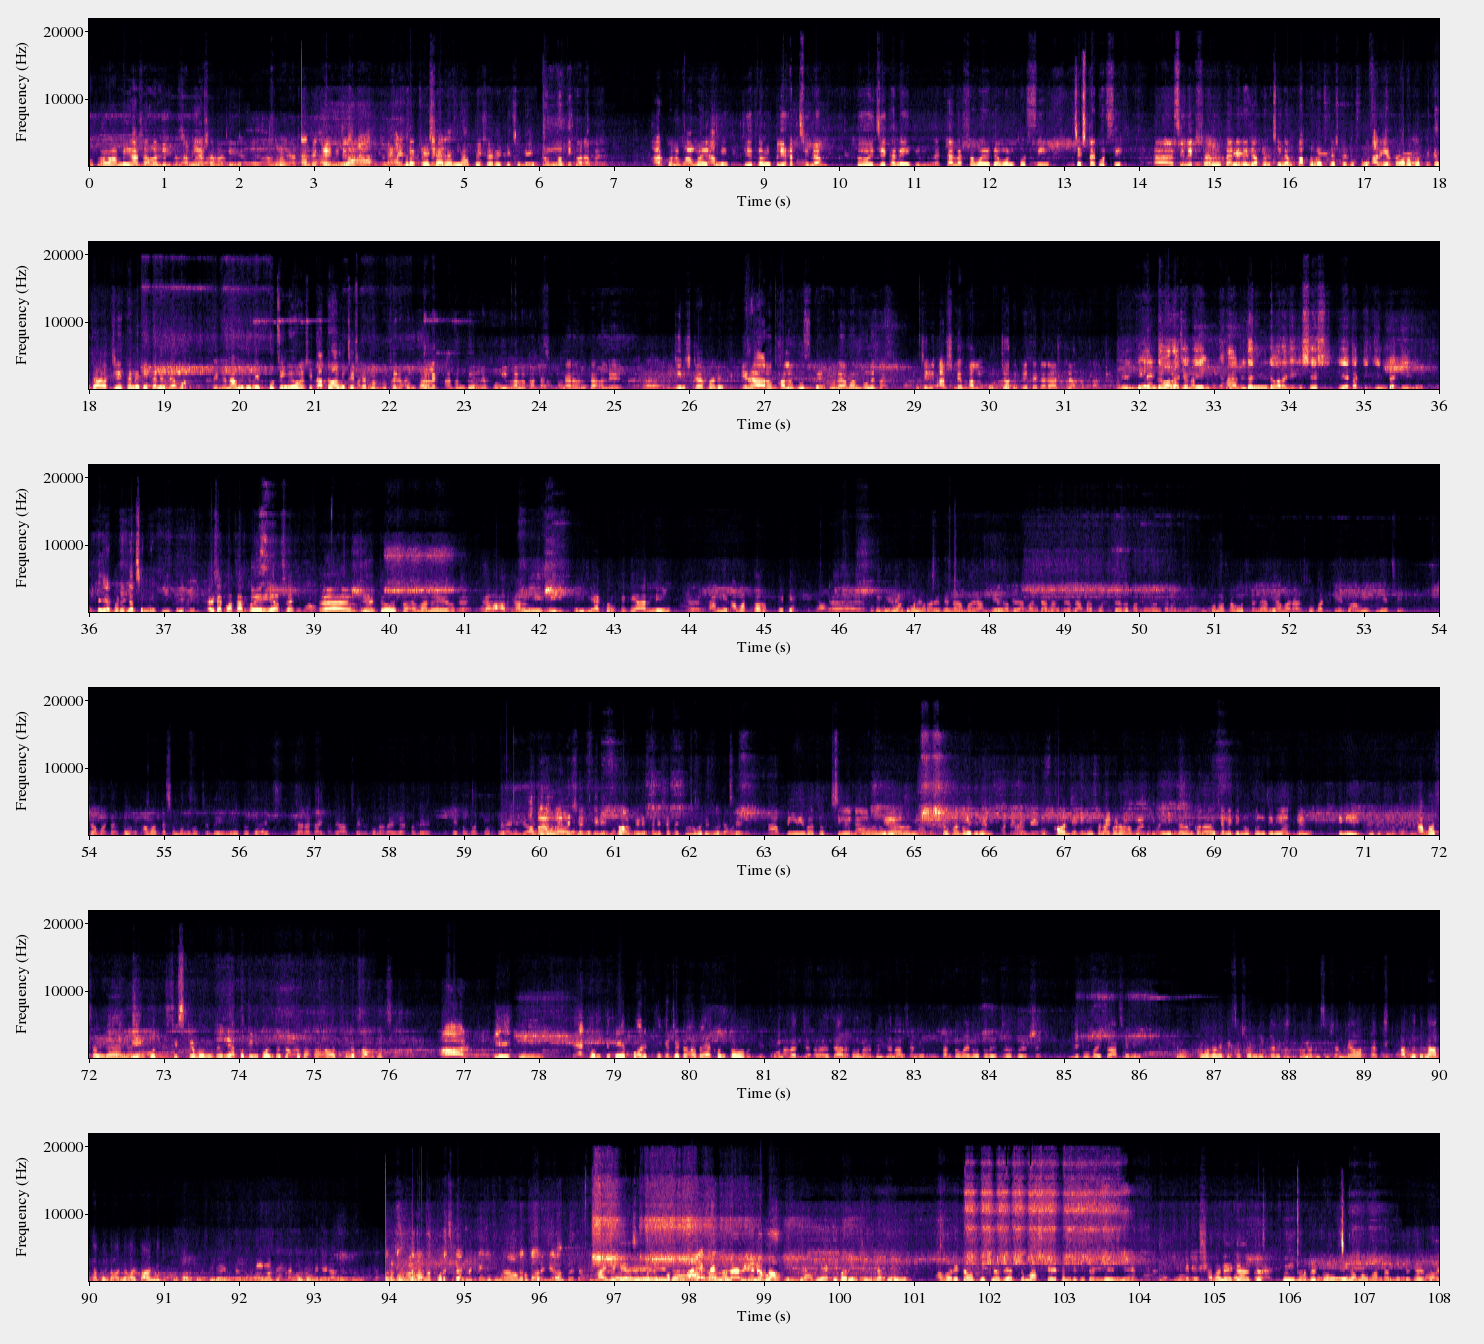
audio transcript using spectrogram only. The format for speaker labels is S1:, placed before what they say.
S1: ও আমি আশাবাদী আমি আশাবাদী প্রেশারের না প্রেশারের কিছু নেই। উন্নতি করা ভাই আর কোনো আমি আমি যেহেতু আমি প্লেয়ার ছিলাম তো ওই যেখানে খেলার সময় যেমন করছি চেষ্টা করছি সিলেকশন প্যানেলে যখন ছিলাম তখনও চেষ্টা করছি। আর এর পরবর্তীতে যা যেখানে যেখানে যাব সেখানে আমি যদি কোচিংয়েও আছি তাতেও আমি চেষ্টা করব সেরকম করে। আলহামদুলিল্লাহ খুবই ভালো কথা। কারণ তাহলে আহ, জিনিসটা মানে এরা আরও ভালো বুঝবে বলে আমার মনে হয়। যে আসলে ভালো যত ক্রিকেটার আসবে অত ভালো।
S2: রিজাইন দেওয়ার আগে কি হ্যাঁ রিজাইন দেওয়ার আগে কি শেষ ইয়েটা কি টিমটা কি? করে গেছেন নাকি?
S1: এটা কথা হয়েই আছে। আহ, যেহেতু মানে আমি এই এই এখন থেকে আর নেই। আহ, আমি আমার তরফ থেকে আহ, যদি মনে করে যে না আমার আসতে হবে আবার জানাতে হবে আবার বসতে হবে কথা বলতে হবে কোনো সমস্যা নেই আমি আবার আসব। বাট যেহেতু আমি দিয়েছি জমাটা। তো আমার কাছে মনে হচ্ছে যে এই মুহূর্ত থেকে যারা দায়িত্বে আছেন ওনারাই আসলে টেক ওভার করবে।
S3: বাংলাদেশের সিরিজ তো আফগানিস্তানের সাথে শুরু হতে যাচ্ছে। আপনি নির্বাচক ছিলেন ইস্তফা দিয়ে দিলেন। স্কোয়াড যেটি ঘোষণা করা হবে সেটি কি নির্ধারণ করা হয়েছে নাকি নতুন যিনি আসবেন তিনি বিবেচনা করবেন
S1: আমার সঙ্গে এই সিস্টেম অনুযায়ী এতদিন পর্যন্ত যত কথা হওয়ার ছিল সব হচ্ছে আর এই এখন থেকে এর পরের থেকে যেটা হবে এখন তো ওনারা যারা ওনারা দুইজন আছেন শান্ত ভাই নতুন ইনক্লুড হয়েছে লিপু ভাই তো আছেনই। তো ওনারা ডিসিশন নেবেন যদি কোনো ডিসিশন নেওয়ার থাকে। আর যদি না থাকে তাহলে হয়তো আমি আমি একেবারেই চিন্তা করিনি। আবার এটাও ঠিক না যে একদম মাছকে এখন ডিসিশন নিয়ে নিয়ে। মানে এটা জাস্ট দুইভাবে চলছে আমার মাথার মধ্যে যে এখন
